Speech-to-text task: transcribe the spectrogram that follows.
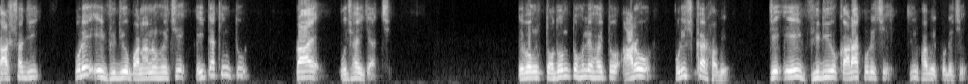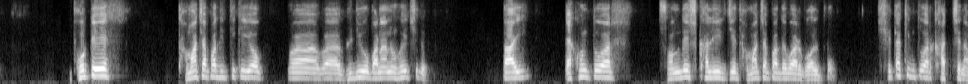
কারসাজি করে এই ভিডিও বানানো হয়েছে, এইটা কিন্তু প্রায় বোঝাই যাচ্ছে। এবং তদন্ত হলে হয়তো আরও পরিষ্কার হবে যে এই ভিডিও কারা করেছে, কীভাবে করেছে। ভোটে ধামাচাপা দিতে কি ভিডিও বানানো হয়েছিল। তাই এখন তো আর সন্দেশখালির যে ধামাচাপা দেওয়ার গল্প, সেটা কিন্তু আর খাচ্ছে না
